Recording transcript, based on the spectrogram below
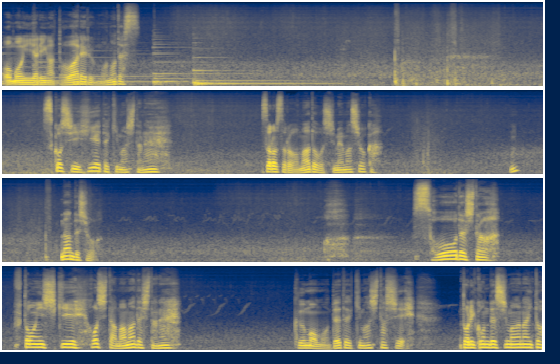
思いやりが問われるものです。少し冷えてきましたね。そろそろ窓を閉めましょうか。ん？何でしょう？そうでした。布団一式干したままでしたね。雲も出てきましたし取り込んでしまわないと。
